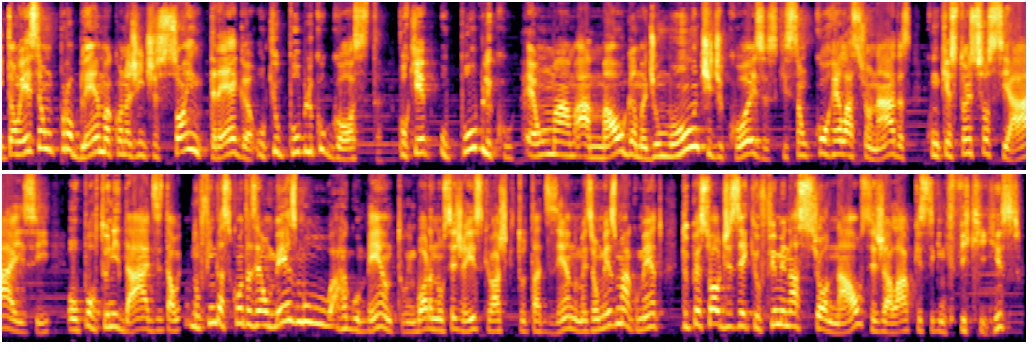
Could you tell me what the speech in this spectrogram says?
Então esse é um problema quando a gente só entrega o que o público gosta. Porque o público é uma amálgama de um monte de coisas que são correlacionadas com questões sociais e oportunidades e tal. No fim das contas, é o mesmo argumento, embora não seja isso que eu acho que tu tá dizendo, mas é o mesmo argumento do pessoal dizer que o filme nacional, seja lá o que signifique isso,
